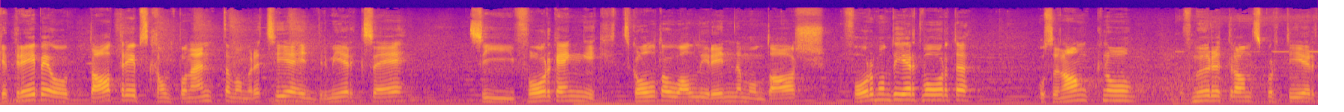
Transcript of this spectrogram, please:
Getriebe und die Antriebskomponenten, die wir jetzt hier hinter mir sehen, sind vorgängig zu Goldau alle Rinnenmontage vormontiert worden, auseinandergenommen, auf Mürren transportiert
